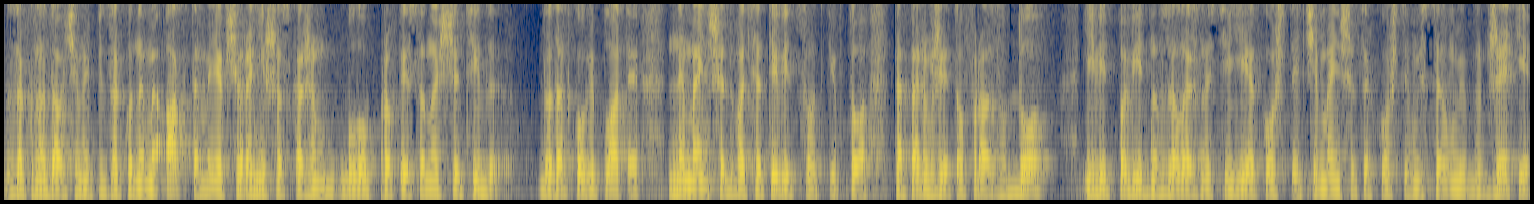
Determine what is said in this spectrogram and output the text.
законодавчими підзаконними актами, якщо раніше, скажімо, було прописано, що ці додаткові плати не менше 20%, то тепер вжито фразу до. І відповідно, в залежності є кошти чи менше цих коштів в місцевому бюджеті,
